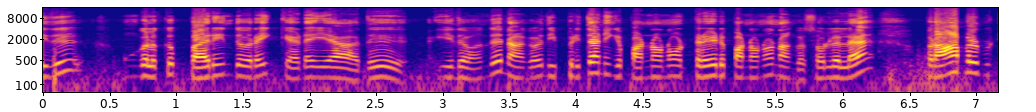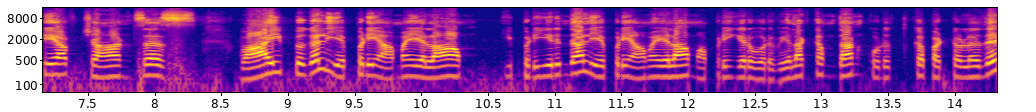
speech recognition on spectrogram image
இது உங்களுக்கு பரிந்துரை கிடையாது. இதை வந்து நாங்கள் வந்து இப்படி தான் நீங்கள் பண்ணணும் ட்ரேடு பண்ணணும் நாங்கள் சொல்லலை. ப்ராபபிலிட்டி ஆஃப் சான்சஸ் வாய்ப்புகள் எப்படி அமையலாம் இப்படி இருந்தால் எப்படி அமையலாம் அப்படிங்கிற ஒரு விளக்கம் தான் கொடுக்கப்பட்டுள்ளது.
